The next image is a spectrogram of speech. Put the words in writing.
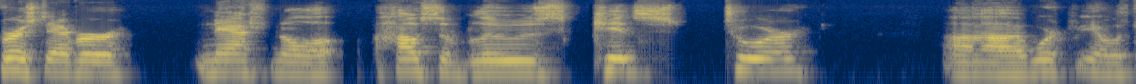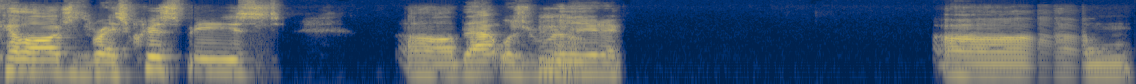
first ever national House of Blues kids tour. Uh, worked, you know, with Kellogg's with Rice Krispies. Uh, that was really yeah. an. Um,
